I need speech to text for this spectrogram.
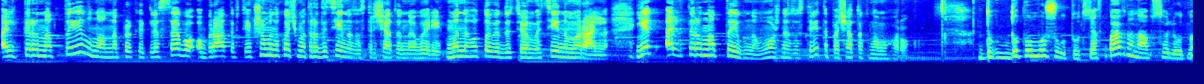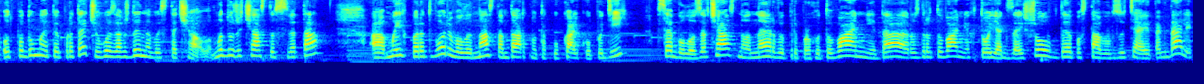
альтернативно, наприклад, для себе обрати, якщо ми не хочемо традиційно зустрічати новий рік, ми не готові до цього емоційно, морально. Як альтернативно можна зустріти початок нового року? Допоможу тут, я впевнена абсолютно. От подумайте про те, чого завжди не вистачало. Ми дуже часто свята, ми їх перетворювали на стандартну таку кальку подій. Все було завчасно, нерви при приготуванні, да, роздратування, хто як зайшов, де поставив взуття і так далі.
